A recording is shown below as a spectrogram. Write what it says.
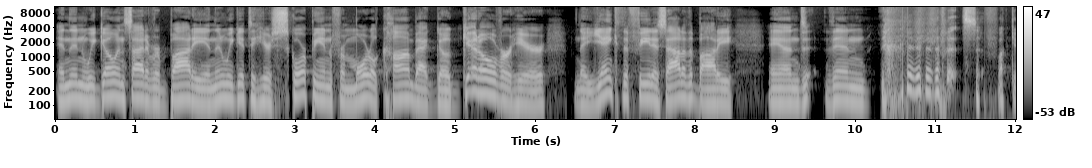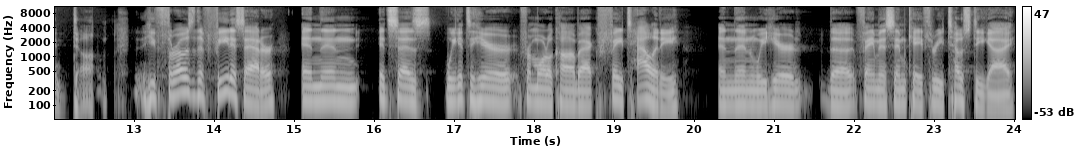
And then we go inside of her body. And then we get to hear Scorpion from Mortal Kombat go, get over here. And they yank the fetus out of the body. And then it's so fucking dumb. He throws the fetus at her, and then it says we get to hear from Mortal Kombat fatality, and then we hear the famous MK3 toasty guy.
